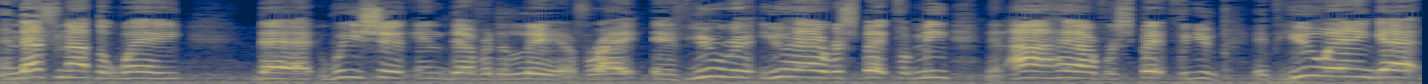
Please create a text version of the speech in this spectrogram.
And that's not the way that we should endeavor to live, right? If you re- you have respect for me, then I have respect for you. If you ain't got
